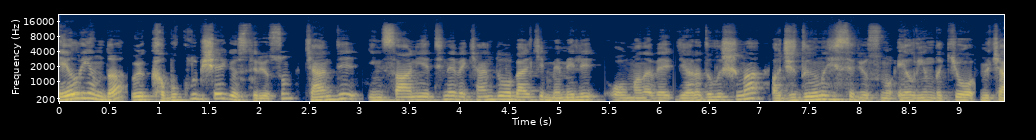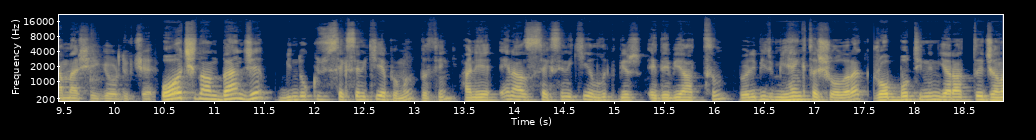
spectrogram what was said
Alien'da böyle kabuklu bir şey gösteriyorsun. Kendi insaniyetine ve kendi o belki memeli olmana ve yaratılışına acıdığını hissediyorsun o Alien'daki o mükemmel şeyi gördükçe. O açıdan bence 1982 yapımı The Thing hani en az 82 yıllık bir edebiyatın böyle bir mihenk taşı olarak Rob Bottin'in yarattığı canavar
